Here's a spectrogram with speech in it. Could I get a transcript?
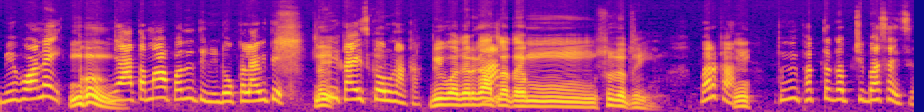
बिबवा नाही. मग? मी आता मा पद्धतीने डोकं लावते. तुम्ही काहीच करू नका. बिबा जर घातला तर सुजतही. बरं का? हं. तुम्ही फक्त गपची बसायचं.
